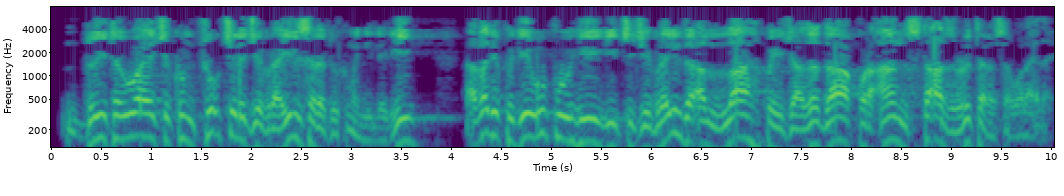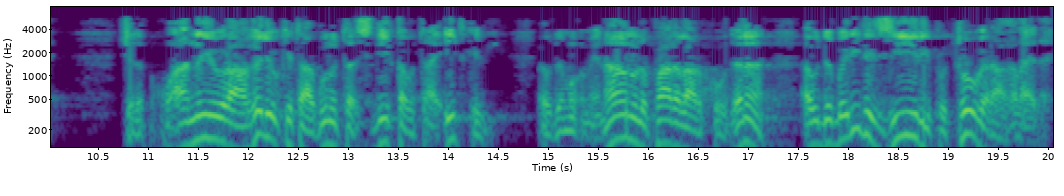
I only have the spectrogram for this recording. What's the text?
دوی ته وایي چې کوم څوک چې له جبرائیل سره دښمنی لري هغه دې په دې وپوهیږي چې جبرائیل د الله په اجازه دا قران ستاز رته رسولای دی چې د خوانیو راغلیو کتابونو تصدیق او تایید کوي او د مؤمنانو لپاره لارښودنه او د بری د زیری په توګه راغلی دی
